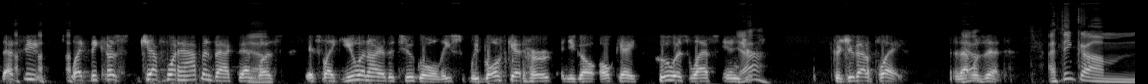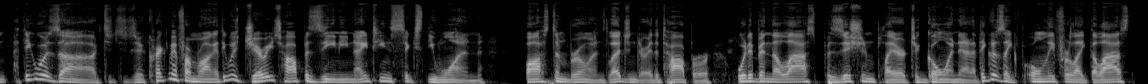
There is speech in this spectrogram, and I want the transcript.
that's the like because Jeff, what happened back then Yeah. was it's like you and I are the two goalies. We both get hurt, and you go, okay, who is less injured? Yeah. Because you got to play, and that Yeah. was it. I think um I think it was uh t- t- t- correct me if I'm wrong. I think it was Jerry Toppazzini, 1961, Boston Bruins, legendary, the topper, would have been the last position player to go in net. I think it was like only for like the last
